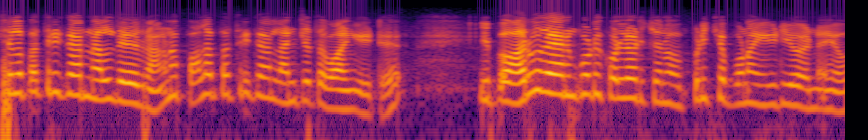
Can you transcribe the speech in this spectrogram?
சில பத்திரிக்கார் நல்லது எழுதுறாங்கன்னா பல பத்திரிக்கார் லஞ்சத்தை வாங்கிட்டு இப்போ அறுபதாயிரம் கோடி கொள்ளையடிச்சணும் பிடிக்க போனால் ஈடியோ என்னையோ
